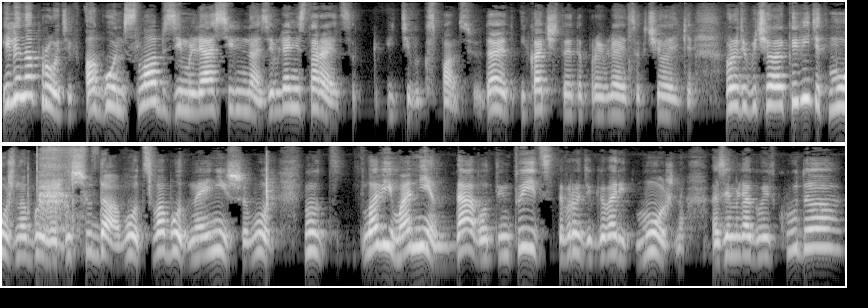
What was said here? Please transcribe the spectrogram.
Или напротив, огонь слаб, земля сильна. Земля не старается идти в экспансию, да, и качество это проявляется к человеке. Вроде бы человек и видит, можно было бы сюда, вот свободная ниша, вот, ну, лови момент, да, вот интуиция-то вроде говорит, можно, а земля говорит, куда,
